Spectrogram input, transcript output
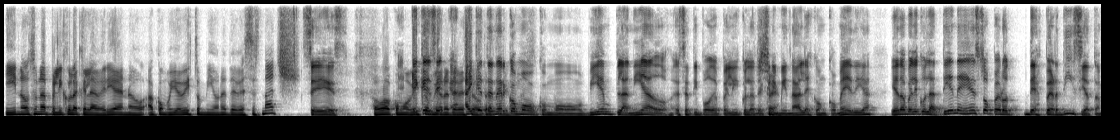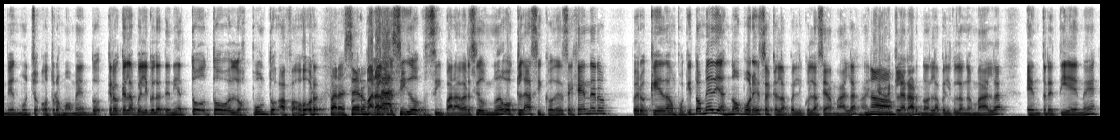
Y no es una película que la vería nuevo, a como yo he visto millones de veces Snatch. Sí, es. O a como he Es visto que sí, millones de veces hay que tener películas. como, como bien planeado ese tipo de películas de Sí. criminales con comedia. Y esta película tiene eso, pero desperdicia también muchos otros momentos. Creo que la película tenía todo- todos los puntos a favor Para ser un para haber clásico. sido Sí, para haber sido un nuevo clásico de ese género, pero queda un poquito medias. No por eso es que la película sea mala. Hay No. que aclarar, no, la película no es mala. Entretiene.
